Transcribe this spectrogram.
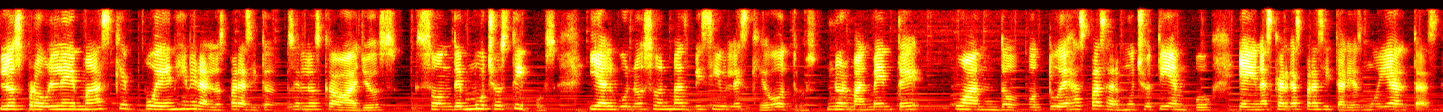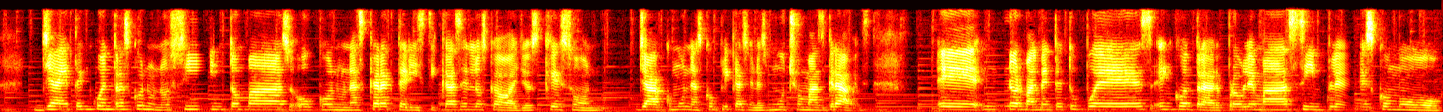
Los problemas que pueden generar los parásitos en los caballos son de muchos tipos y algunos son más visibles que otros. Normalmente cuando tú dejas pasar mucho tiempo y hay unas cargas parasitarias muy altas, ya te encuentras con unos síntomas o con unas características en los caballos que son ya como unas complicaciones mucho más graves. Eh, normalmente tú puedes encontrar problemas simples como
